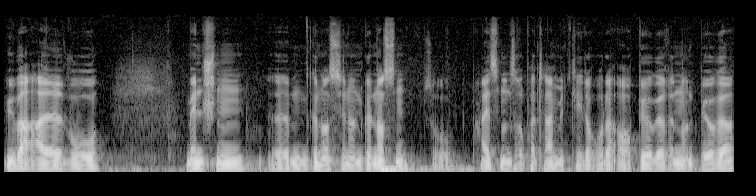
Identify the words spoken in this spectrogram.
Überall, wo Menschen, ähm, Genossinnen und Genossen, so heißen unsere Parteimitglieder, oder auch Bürgerinnen und Bürger,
